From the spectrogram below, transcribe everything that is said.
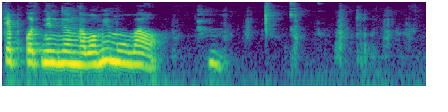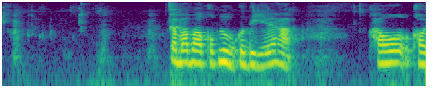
เก็บกดนิดนึงกับว่าไม่มูเบาแต่ว่าเบากับหนูก็ดีเลยค่ะ เขาเข้า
